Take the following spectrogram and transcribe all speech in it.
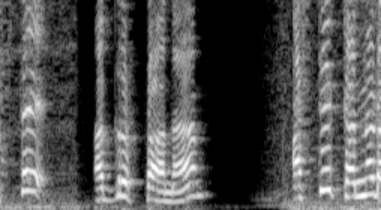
ಅಷ್ಟೇ ಅಗ್ರಸ್ಥಾನ, ಅಷ್ಟೇ ಕನ್ನಡ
